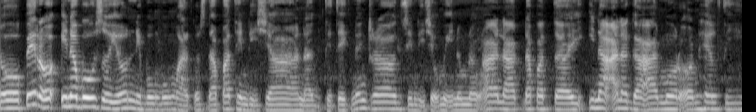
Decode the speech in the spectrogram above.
So pero inabuso yun ni Bongbong Marcos. Dapat hindi siya nagtitake ng drugs, hindi siya umiinom ng alak. Dapat ay inaalagaan more on healthy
